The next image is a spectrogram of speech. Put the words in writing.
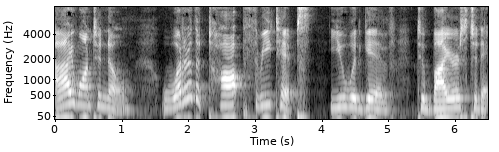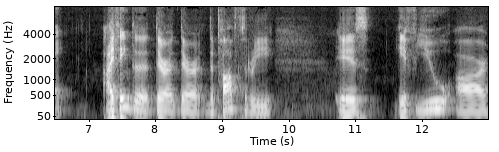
I want to know what are the top three tips you would give to buyers today? I think the there there the top three is if you are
